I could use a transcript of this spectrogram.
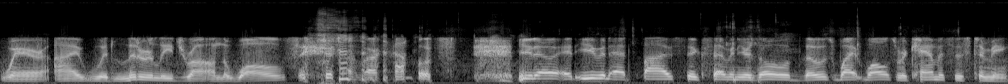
Where I would literally draw on the walls of our house, you know, and even at five, six, seven years old, those white walls were canvases to me,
